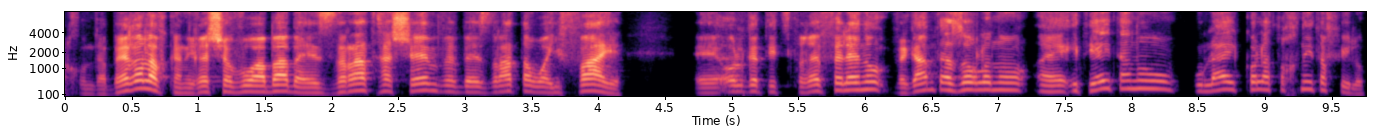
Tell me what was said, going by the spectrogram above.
אנחנו נדבר עליו כנראה שבוע הבא בעזרת השם ובעזרת הווי-פיי. אה, אולגה תצטרף אלינו וגם תעזור לנו, אה, היא תהיה איתנו אולי כל התוכנית אפילו.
